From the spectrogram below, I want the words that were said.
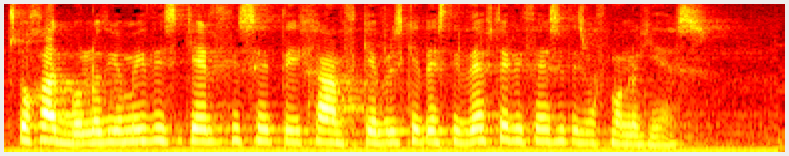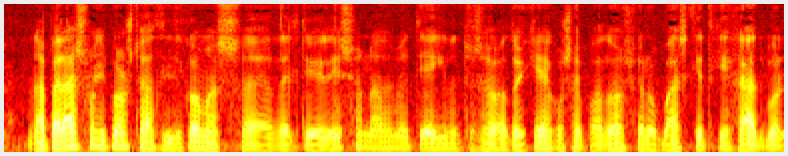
Στο χάντμπολ, ο Διομήδης κέρδισε τη Χάνθ και βρίσκεται στη δεύτερη θέση της βαθμολογίας. Να περάσουμε λοιπόν στο αθλητικό μας ε, δελτίο ειδήσεων να δούμε τι έγινε το Σαββατοκύριακο σε ποδόσφαιρο, μπάσκετ και χάντμπολ.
